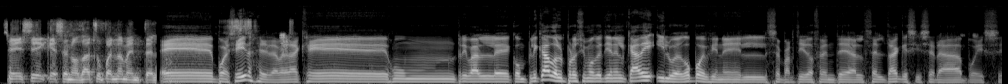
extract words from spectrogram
Sí, sí, que se nos da estupendamente. Eh, pues sí, la verdad es que es un rival eh, complicado el próximo que tiene el Cádiz y luego pues viene ese partido frente al Celta que sí será pues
